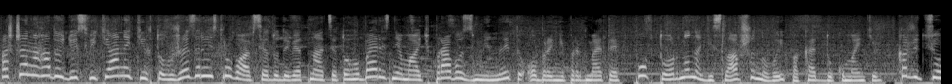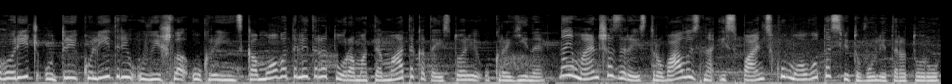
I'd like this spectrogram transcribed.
А ще нагадують освітяни, ті, хто вже зареєструвався до 19 березня, мають право змінити обрані предмети, повторно надіславши новий пакет документів. кажуть, цьогоріч у трійку літрів увійшла українська мова та література, математика та історія України. Найменше зареєструвалось на іспанську мову та світову літературу.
